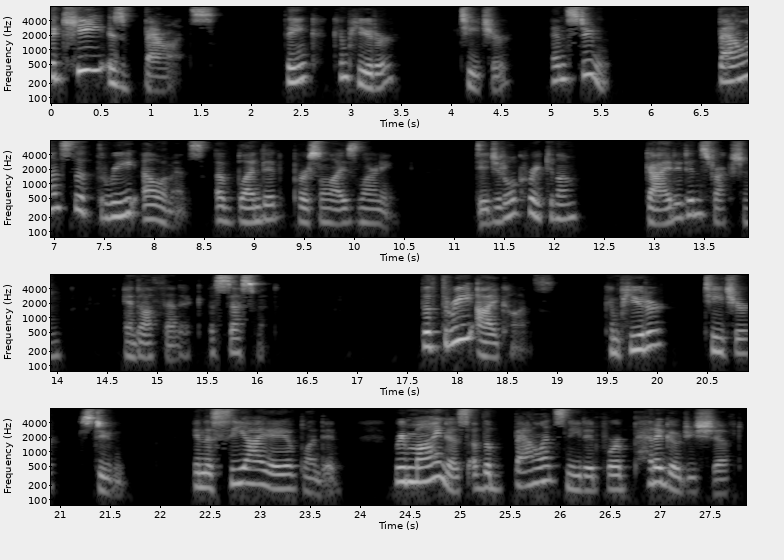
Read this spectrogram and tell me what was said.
The key is balance. Think computer, teacher, and student. Balance the three elements of blended personalized learning digital curriculum, guided instruction, and authentic assessment. The three icons computer, teacher, student in the CIA of blended remind us of the balance needed for a pedagogy shift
